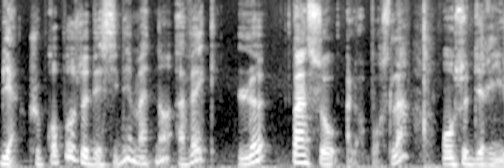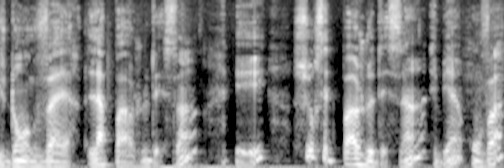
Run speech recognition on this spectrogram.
Bien, je vous propose de dessiner maintenant avec le pinceau. Alors pour cela, on se dirige donc vers la page de dessin, et sur cette page de dessin, eh bien, on va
